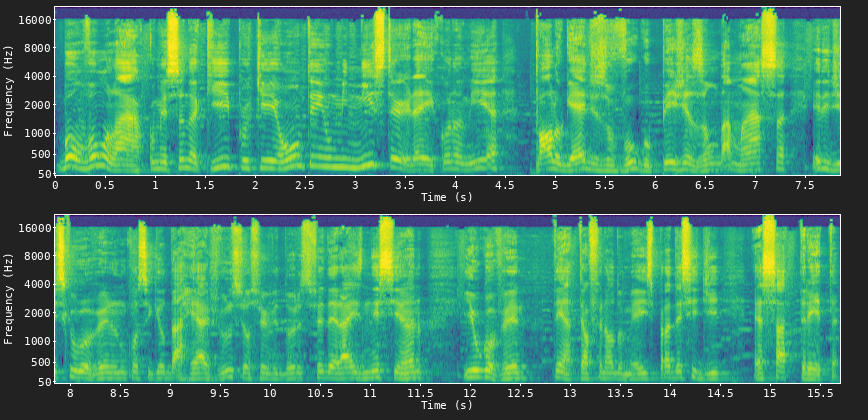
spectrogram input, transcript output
Bom, vamos lá, começando aqui porque ontem o ministro da Economia, Paulo Guedes, o vulgo PGzão da massa, ele disse que o governo não conseguiu dar reajuste aos servidores federais nesse ano e o governo tem até o final do mês para decidir essa treta.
